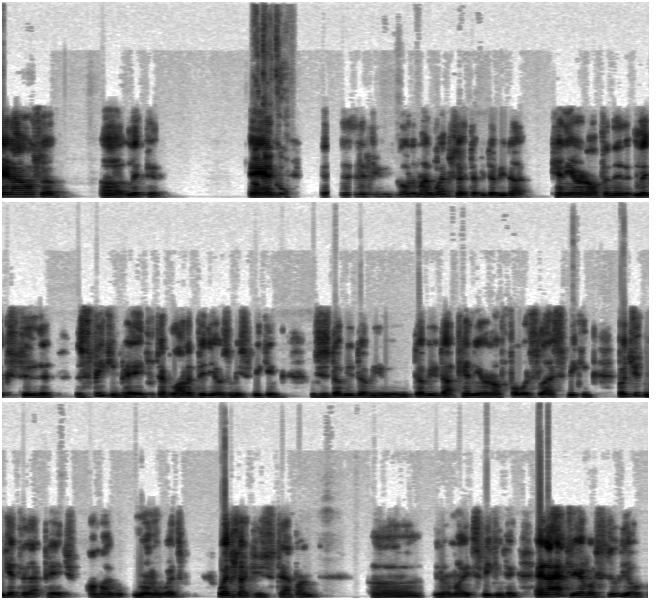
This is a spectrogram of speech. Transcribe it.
and I also have uh, LinkedIn. okay, And, cool. and if you go to my website www.kennyaronoff, and then it links to the the speaking page, which have a lot of videos of me speaking, which is www.kennyaronoff forward slash speaking. But you can get to that page on my normal web, website. You just tap on uh, you know, my speaking thing. And I actually have a studio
